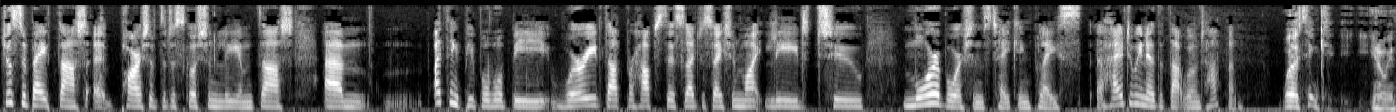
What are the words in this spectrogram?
just about that uh, part of the discussion, Liam. That um, I think people would be worried that perhaps this legislation might lead to more abortions taking place. How do we know that that won't happen? Well, I think, you know, in,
